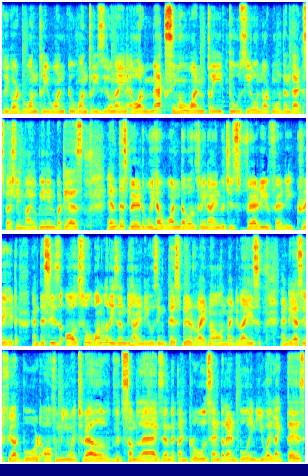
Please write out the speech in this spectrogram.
we got 1312 1309 or maximum 1320 not more than that especially in my opinion. But yes in this build we have 1339 which is very very great. And this is also one of the reason behind using this build right now on my device. And yes if you are bored of MIUI 12 with some lags and the control center and boring UI like this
